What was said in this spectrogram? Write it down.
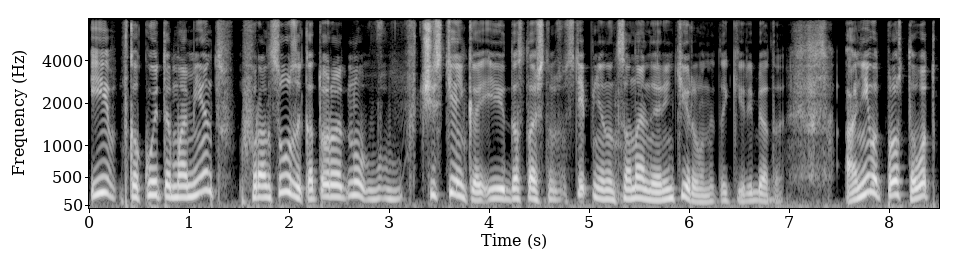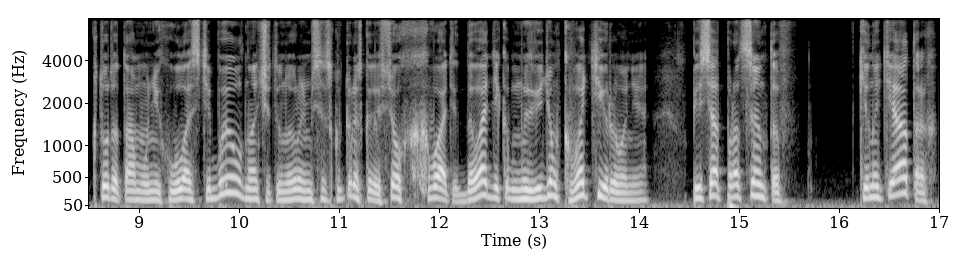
И в какой-то момент французы, которые ну, частенько и достаточно в степени национально ориентированы такие ребята, они вот просто вот кто-то там у них у власти был, значит, и на уровне Министерства культуры сказали, все, хватит, давайте-ка мы введем квотирование. 50% кинотеатрах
